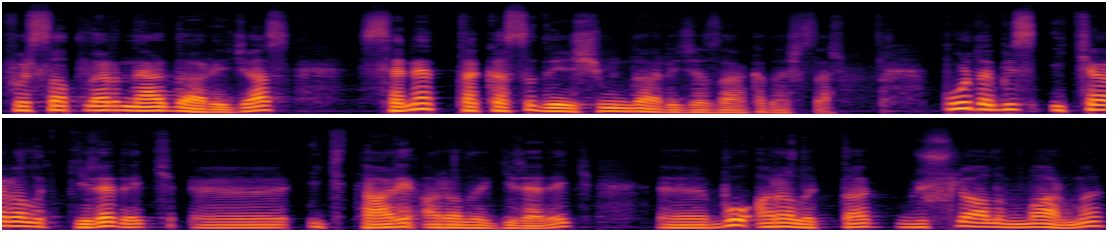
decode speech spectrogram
fırsatları nerede arayacağız? Senet takası değişiminde arayacağız arkadaşlar. Burada biz iki aralık girerek, e, iki tarih aralığı girerek e, bu aralıkta güçlü alım var mı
